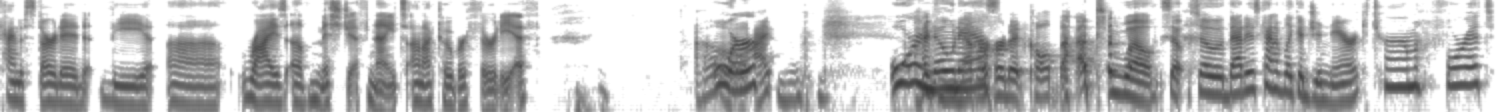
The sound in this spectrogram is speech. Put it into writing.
kind of started the uh, rise of Mischief Nights on October 30th. Oh, or I, or I've known never as heard it called that. well so so that is kind of like a generic term for it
